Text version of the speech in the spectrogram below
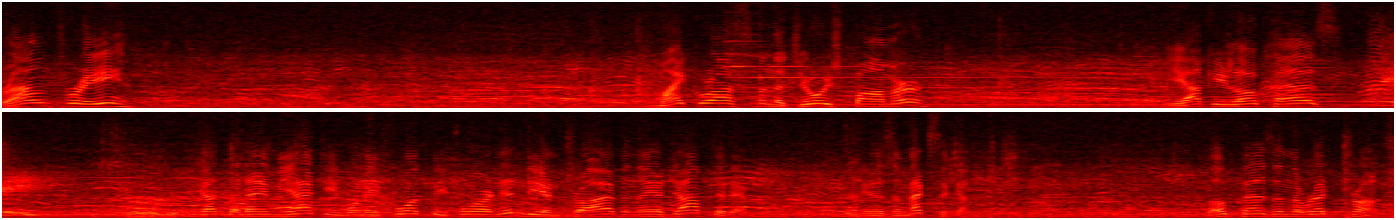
Round three. Mike Rossman, the Jewish bomber. Yaqui Lopez got the name Yaqui when he fought before an Indian tribe and they adopted him. He is a Mexican. Lopez in the red trunks.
